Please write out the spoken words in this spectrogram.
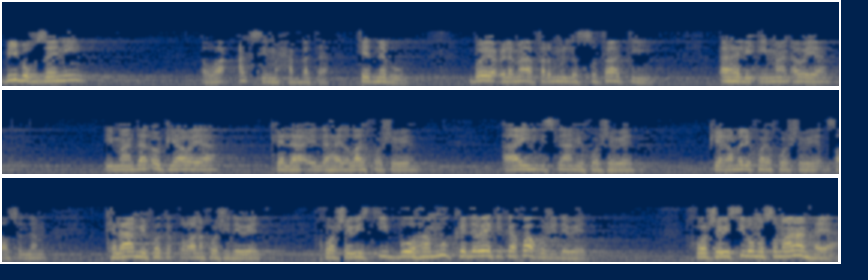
بيبغزني أو عكس محبته تيد نبو. بوي علماء فرمون للصفات أهل إيمان أويا إيمان دار أوبيا أويا كلا إله إلا الله خوشوية آين إسلامي خوشوية في غمري خوي خوشوية صلى الله عليه وسلم كلامي خوك القرآن خوش دويت خوشويستي بو همو كدويك خوش خوشويستي بو مسلمانان هيا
